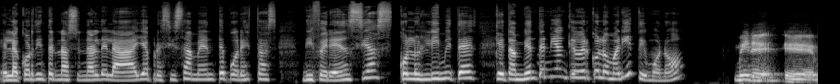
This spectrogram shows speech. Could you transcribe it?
en la Corte Internacional de la Haya, precisamente por estas diferencias con los límites que también tenían que ver con lo marítimo, ¿no? Mire, eh,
